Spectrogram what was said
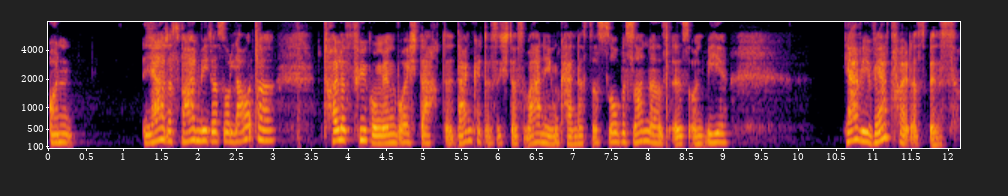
Und ja, das waren wieder so lauter tolle Fügungen, wo ich dachte, danke, dass ich das wahrnehmen kann, dass das so besonders ist und wie, ja, wie wertvoll das ist.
